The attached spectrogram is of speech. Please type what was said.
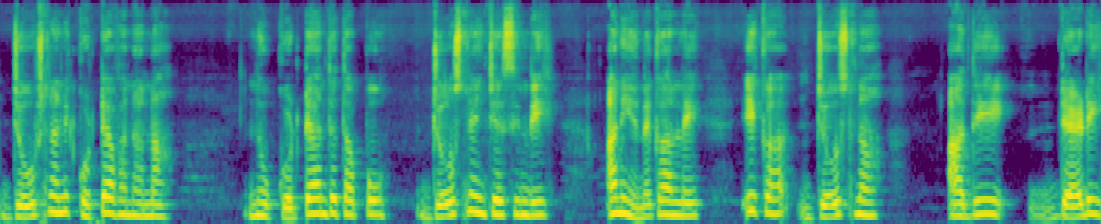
జోష్ణని కొట్టావా నాన్న? నువ్వు కొట్టేంత తప్పు జోష్ణ ఏం చేసింది అని వెనకాలే ఇక జోష్ణ అది డాడీ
